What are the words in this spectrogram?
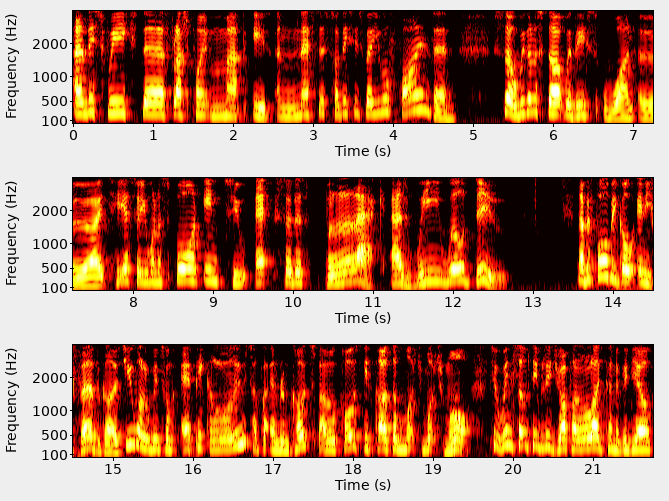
And this week the Flashpoint map is Nessus, so this is where you will find them. So we're going to start with this one right here. So you want to spawn into Exodus Black as we will do. Now, before we go any further, guys, do you want to win some epic loot? I've got emblem codes, sparrow codes, gift cards, and much, much more. To win some, simply drop a like on the video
